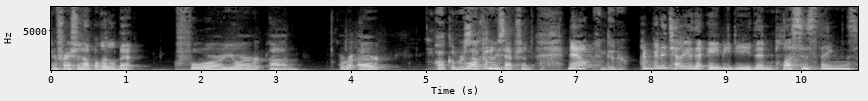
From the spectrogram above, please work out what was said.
and freshen up a little bit for your um, ar- ar- Welcome reception welcome reception. Now, and dinner. I'm going to tell you that ABD then pluses things.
